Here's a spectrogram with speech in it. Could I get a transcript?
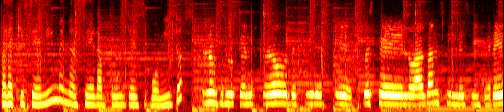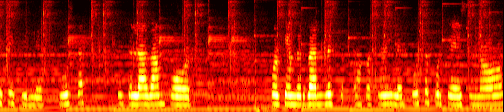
para que se animen a hacer apuntes bonitos? Bueno, pues lo que les puedo decir es que pues que lo hagan si les interesa y si les gusta, y que lo hagan por porque en verdad les apasiona y les gusta, porque si no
